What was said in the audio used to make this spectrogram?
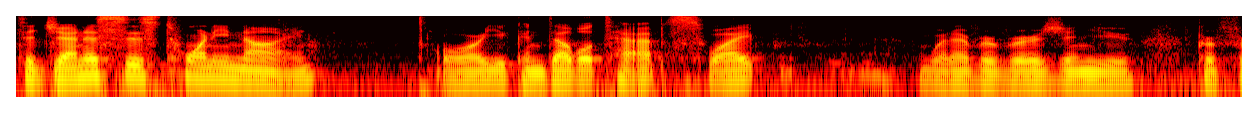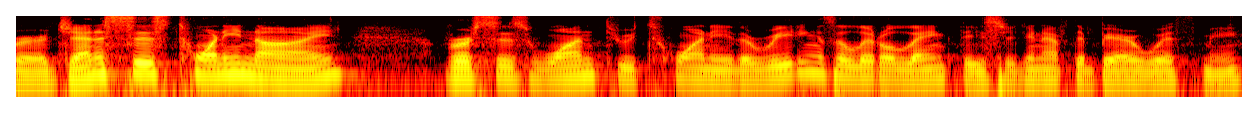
to Genesis 29, or you can double tap, swipe, whatever version you prefer. Genesis 29, verses 1 through 20. The reading is a little lengthy, so you're going to have to bear with me,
